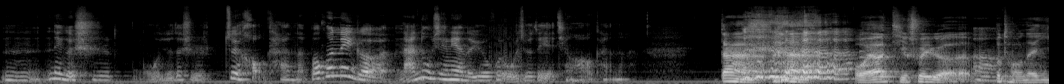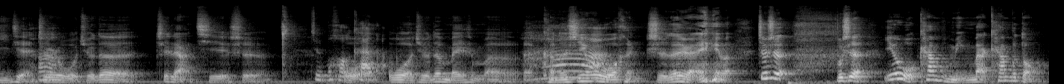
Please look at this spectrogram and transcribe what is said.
嗯，那个是我觉得是最好看的。包括那个男同性恋的约会，我觉得也挺好看的。但 我要提出一个不同的意见，就是我觉得这两期是最不好看的。我觉得没什么，可能是因为我很直的原因吧，就是不是因为我看不明白、看不懂。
